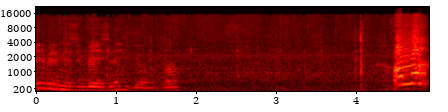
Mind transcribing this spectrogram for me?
Birbirimizin base'ine gidiyoruz lan. Allah!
